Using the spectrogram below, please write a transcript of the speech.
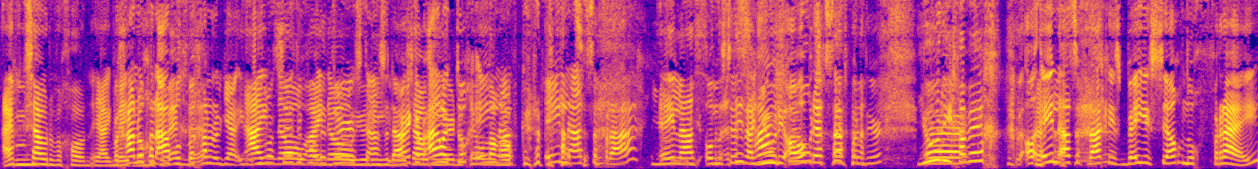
Eigenlijk zouden we gewoon. Ja, ik we weet, gaan nog een avond. We weg, hè? gaan, ja, iemand zit voor de deur staan ze we daar. Ik heb eigenlijk toch nog heel één, lang la- over kunnen één laatste vraag. Eén laatste- Ondertussen staat Juri. Albrecht staat voor de deur. Juri, Eh, ga weg. Al één laatste vraag is: ben je zelf nog vrij?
